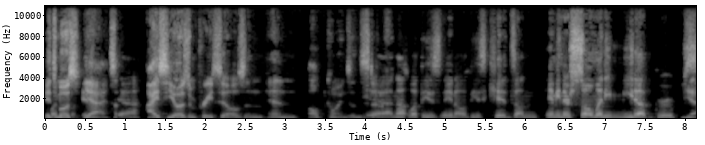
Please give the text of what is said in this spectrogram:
It's most yeah. It's Yeah, ICOs and pre-sales and and altcoins and stuff. yeah, not what these you know these kids on. I mean, there's so many meetup groups Yeah,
